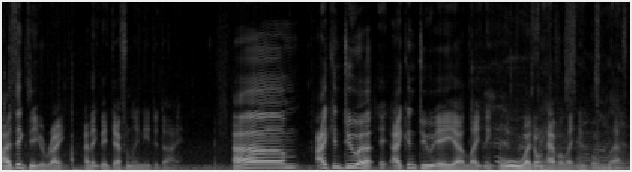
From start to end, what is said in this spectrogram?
I think that you're right. I think they definitely need to die. Um, I can do a. I can do a uh, lightning. Oh, I don't have a lightning bolt left.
